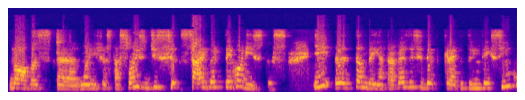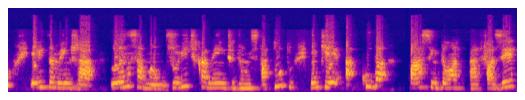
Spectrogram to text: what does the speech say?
novas uh, manifestações de cyberterroristas. E uh, também, através desse decreto 35, ele também já lança a mão juridicamente de um estatuto em que Cuba passa, então, a, a fazer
